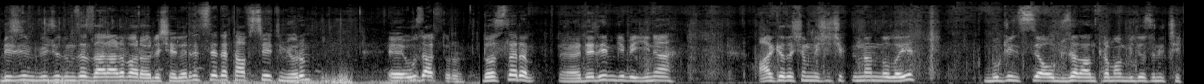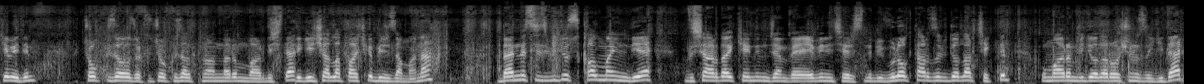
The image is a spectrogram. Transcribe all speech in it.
Bizim vücudumuza zararı var öyle şeylerin. Size de tavsiye etmiyorum. E, uzak durun. Dostlarım e, dediğim gibi yine arkadaşımın işi çıktığından dolayı bugün size o güzel antrenman videosunu çekemedim. Çok güzel olacaktı. Çok güzel planlarım vardı işte. İnşallah başka bir zamana. Ben de siz videosu kalmayın diye dışarıda kendimce ve evin içerisinde bir vlog tarzı videolar çektim. Umarım videolar hoşunuza gider.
